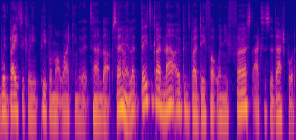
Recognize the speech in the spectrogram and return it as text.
with basically people not liking that it turned up. So anyway, let, Data Guide now opens by default when you first access a dashboard.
